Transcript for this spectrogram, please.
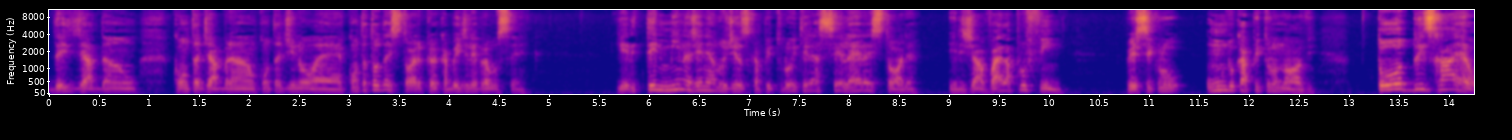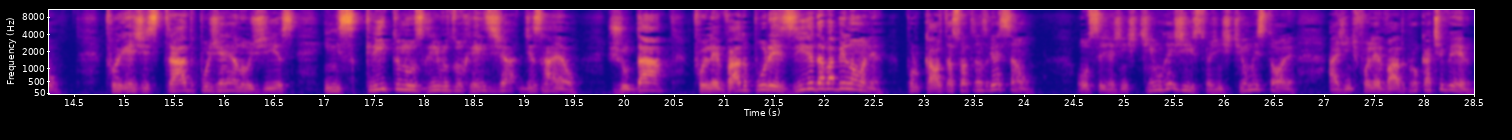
desde Adão, conta de Abraão, conta de Noé, conta toda a história que eu acabei de ler para você. E ele termina a genealogia do capítulo 8, ele acelera a história. Ele já vai lá para o fim. Versículo 1 do capítulo 9. Todo Israel foi registrado por genealogias, inscrito nos livros dos reis de Israel. Judá foi levado por exílio da Babilônia por causa da sua transgressão. Ou seja, a gente tinha um registro, a gente tinha uma história. A gente foi levado para o cativeiro.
